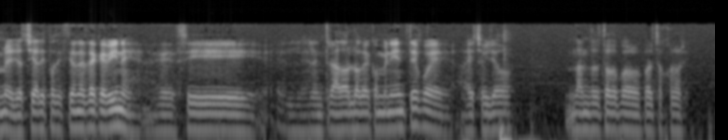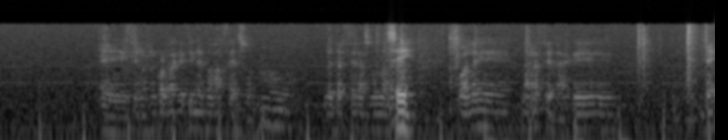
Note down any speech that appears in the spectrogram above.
Hombre, yo estoy a disposición desde que vine. Eh, si el, el entrenador lo ve conveniente, pues ahí estoy yo dando todo por, por estos colores. Eh, quiero recordar que tienes dos ascensos, ¿no? De tercera a segunda vez. Sí. ¿Cuál es la receta? ¿Qué... ¿Ves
